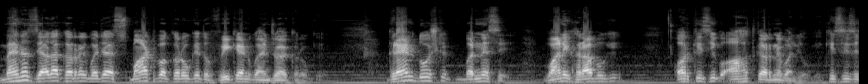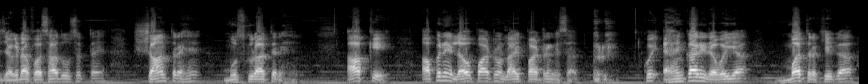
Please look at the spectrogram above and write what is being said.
मेहनत ज़्यादा करने के बजाय स्मार्ट वर्क करोगे तो वीकेंड को एंजॉय करोगे। ग्रैंड दोष के बनने से वाणी खराब होगी और किसी को आहत करने वाली होगी। किसी से झगड़ा फसाद हो सकता है। शांत रहें, मुस्कुराते रहें। आपके अपने लव पार्टनर लाइफ पार्टनर के साथ कोई अहंकारी रवैया मत रखेगा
